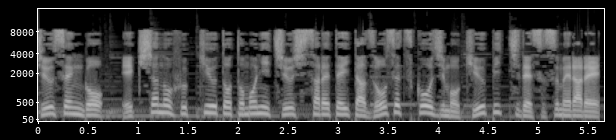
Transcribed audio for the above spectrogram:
終戦後、駅舎の復旧とともに中止されていた増設工事も急ピッチで進められ、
